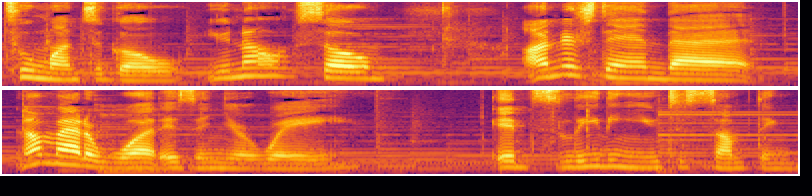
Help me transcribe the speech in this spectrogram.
2 months ago, you know? So understand that no matter what is in your way, it's leading you to something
